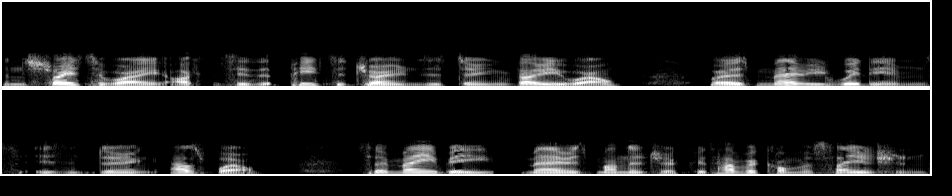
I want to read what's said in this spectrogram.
And straight away, I can see that Peter Jones is doing very well, whereas Mary Williams isn't doing as well. So maybe Mary's manager could have a conversation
